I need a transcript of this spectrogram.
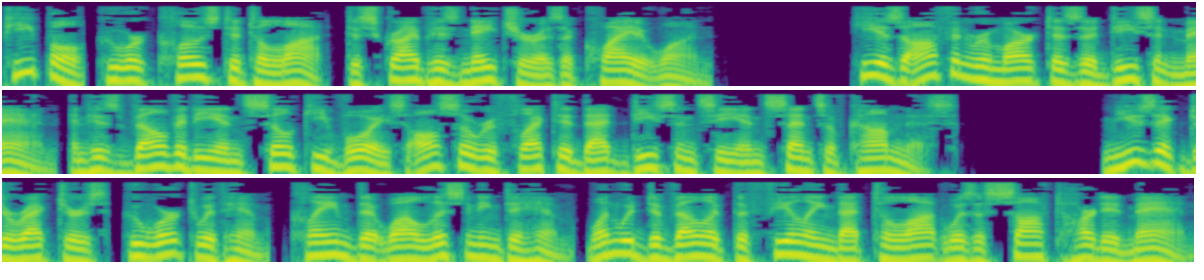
People, who were close to Talat, describe his nature as a quiet one. He is often remarked as a decent man, and his velvety and silky voice also reflected that decency and sense of calmness. Music directors, who worked with him, claimed that while listening to him, one would develop the feeling that Talat was a soft-hearted man.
